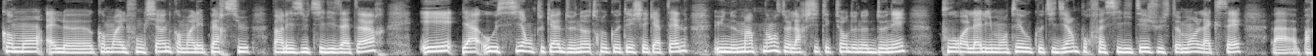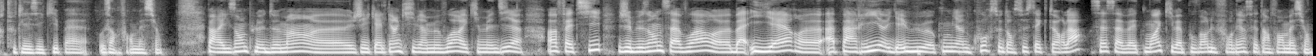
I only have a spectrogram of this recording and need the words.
comment elle, euh, comment elle fonctionne, comment elle est perçue par les utilisateurs. Et il y a aussi, en tout cas de notre côté chez Captain, une maintenance de l'architecture de notre donnée pour l'alimenter au quotidien, pour faciliter justement l'accès bah, par toutes les équipes aux informations. Par exemple, demain, euh, j'ai quelqu'un qui vient me voir et qui me dit « Oh Fatih, j'ai besoin de savoir, euh, bah, hier, euh, à Paris, il y a eu combien de courses dans ce secteur-là ?» Ça, ça va être moi qui va pouvoir lui fournir cette information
